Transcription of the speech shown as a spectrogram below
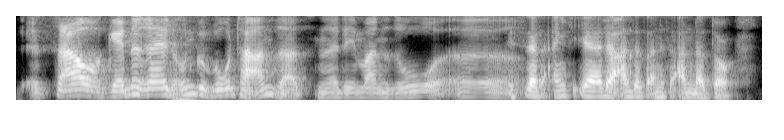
es ist ja auch generell ein ungewohnter Ansatz, ne, den man so. Äh, ist halt eigentlich eher der Ansatz eines Underdogs.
